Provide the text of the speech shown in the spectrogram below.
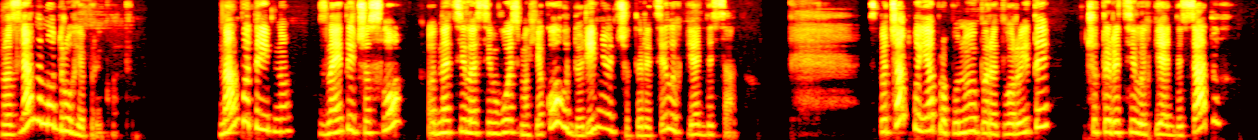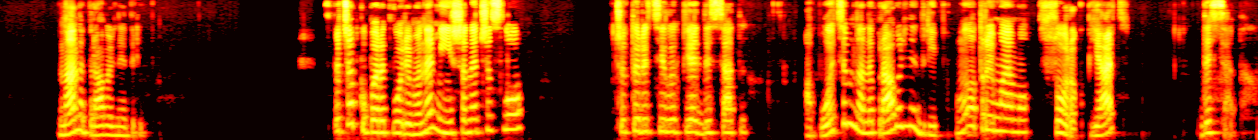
Розглянемо другий приклад. Нам потрібно знайти число, 1,7 якого дорівнює 4,5. Спочатку я пропоную перетворити 4,5 на неправильний дріб. Спочатку перетворюємо на мішане число 4,5, а потім на неправильний дріб ми отримаємо 45 десятих.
